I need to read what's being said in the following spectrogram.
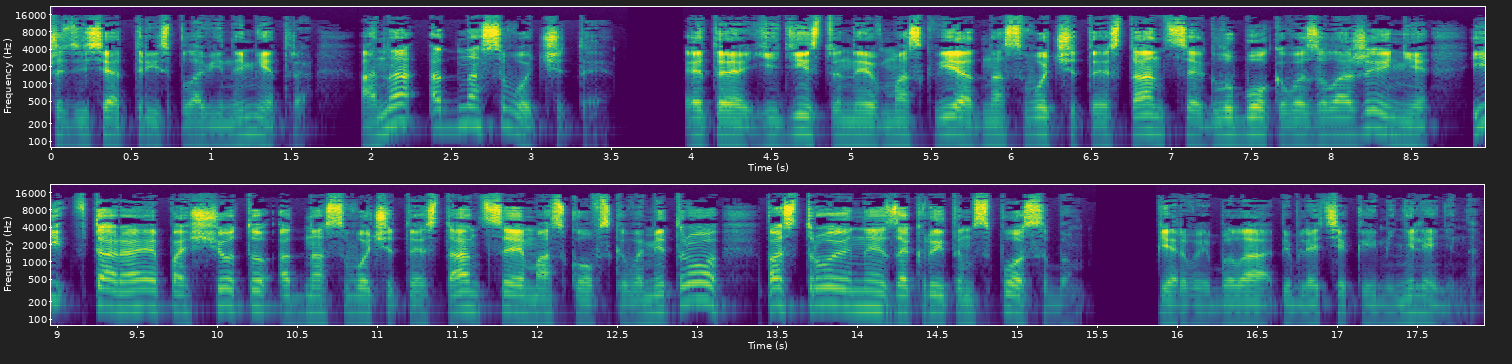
63,5 метра, она односводчатая. Это единственная в Москве односводчатая станция глубокого заложения и вторая по счету односводчатая станция московского метро, построенная закрытым способом. Первой была библиотека имени Ленина.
